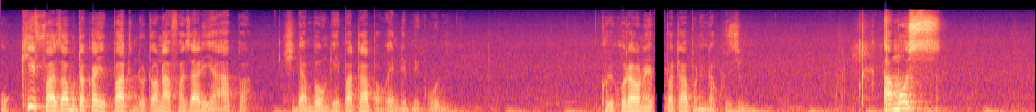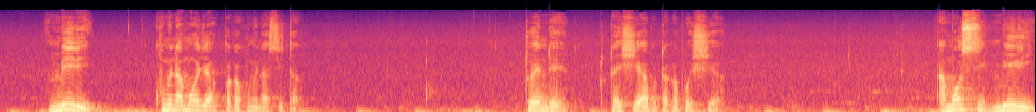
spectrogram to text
Ukifa adhabu utakayoipata ndio utaona afadhali ya hapa, shida ambayo ungeipata hapa uende mbinguni kuliko lao unaipata hapa naenda kuzimu. Amos mbili kumi na moja mpaka kumi na sita twende, tutaishia hapo tutakapoishia. Amosi mbili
